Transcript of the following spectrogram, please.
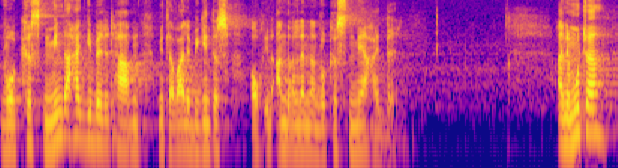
wo Christen Minderheit gebildet haben. Mittlerweile beginnt es auch in anderen Ländern, wo Christen Mehrheit bilden. Eine Mutter äh,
